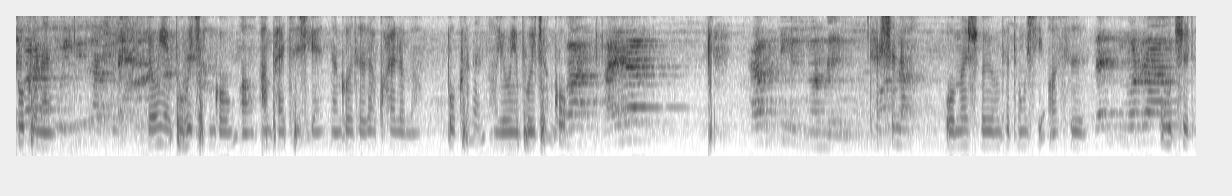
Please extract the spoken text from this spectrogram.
不可能，永远不会成功啊！安排这些能够得到快乐吗？不可能啊，永远不会成功。但是呢，我们所用的东西啊是物质的。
